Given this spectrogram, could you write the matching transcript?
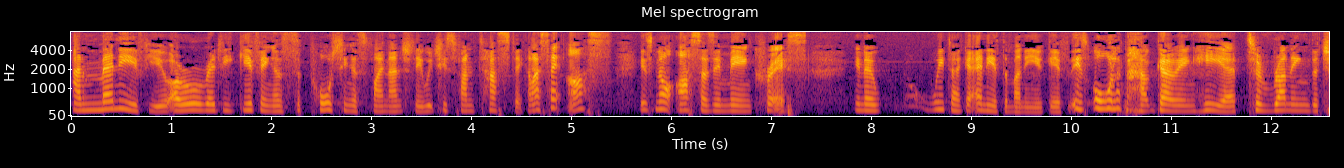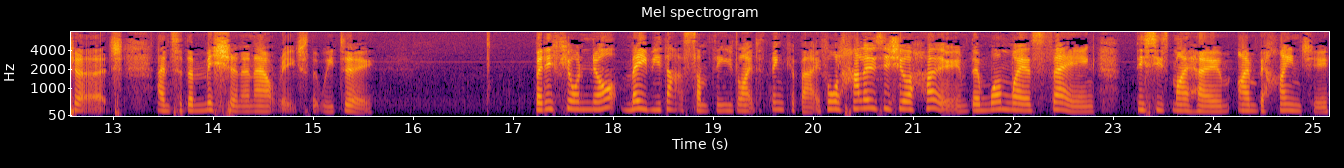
And many of you are already giving and supporting us financially, which is fantastic. And I say us, it's not us as in me and Chris. You know, we don't get any of the money you give. It's all about going here to running the church and to the mission and outreach that we do. But if you're not, maybe that's something you'd like to think about. If All Hallows is your home, then one way of saying, this is my home, I'm behind you,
